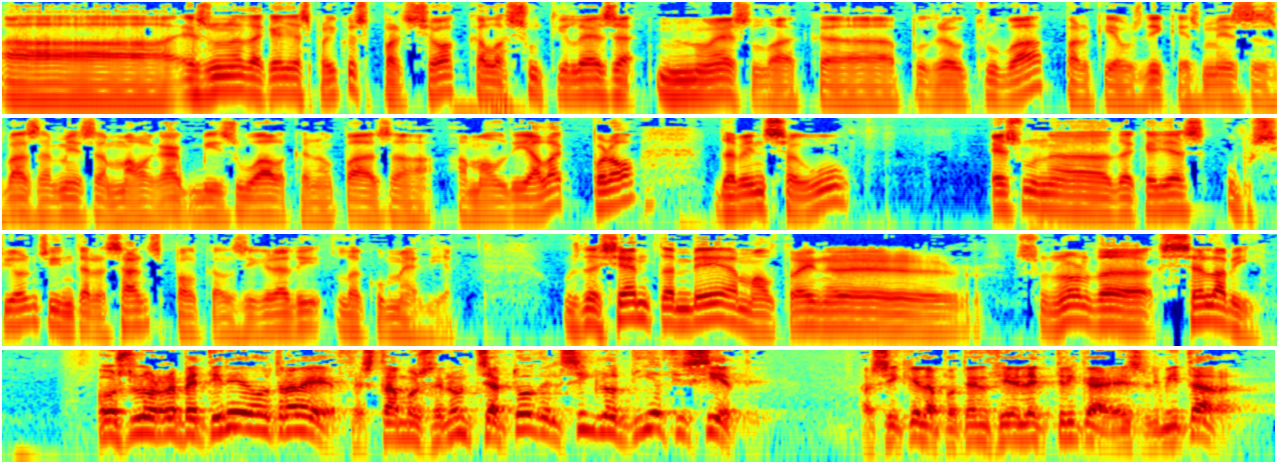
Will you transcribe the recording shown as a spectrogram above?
Uh, és una d'aquelles pel·lícules, per això que la sutilesa no és la que podreu trobar, perquè ja us dic, és més, es basa més en el gag visual que no pas amb el diàleg, però de ben segur és una d'aquelles opcions interessants pel que els agradi la comèdia. Us deixem també amb el trainer sonor de Celaví. Os lo repetiré otra vez. Estamos en un chateau del siglo XVII, así que la potencia eléctrica es limitada.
